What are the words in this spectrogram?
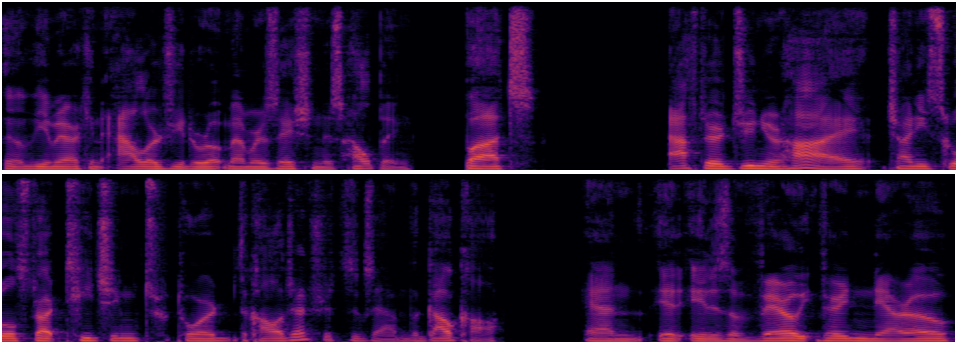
the American allergy to rote memorization is helping. But after junior high, Chinese schools start teaching t- toward the college entrance exam, the Gaokao, and it, it is a very very narrow,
